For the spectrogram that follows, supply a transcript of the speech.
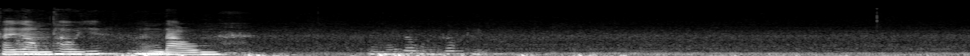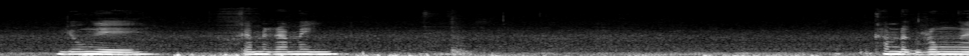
phải gồng thôi chứ lần đầu. Vô nghề camera mình không được rung à.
